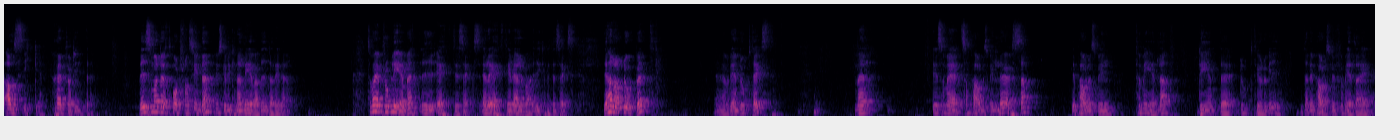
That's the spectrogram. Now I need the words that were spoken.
Alls icke. Självklart inte. Vi som har dött bort från synden, hur ska vi kunna leva vidare i den? Så vad är problemet i 1-6, eller 1-11 i kapitel 6? Det handlar om dopet, eh, och det är en doptext. Men det som, är, som Paulus vill lösa, det Paulus vill förmedla, det är inte dopteologi, utan det Paulus vill förmedla är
